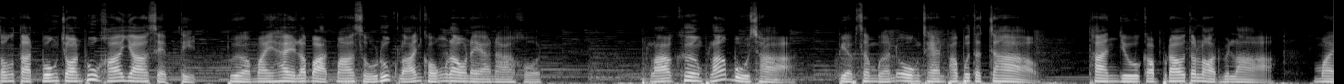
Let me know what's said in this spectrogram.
ต้องตัดวงจรผู้ค้ายาเสพติด เพื่อไม่ให้ระบาดมาสู่ลูกหลานของเราในอนาคต พระเครื่องพระบูชา เปรียบเสมือนองค์แทนพระพุทธเจ้า ท่านอยู่กับเราตลอดเวลา ไม่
